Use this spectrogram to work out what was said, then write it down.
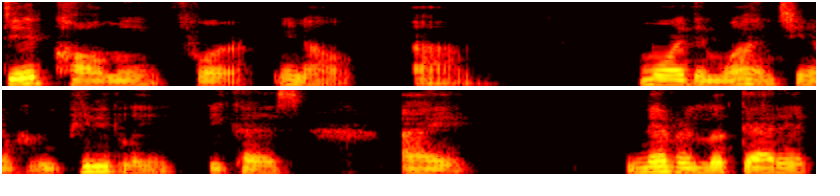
did call me for, you know, um, more than once, you know, repeatedly, because I never looked at it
